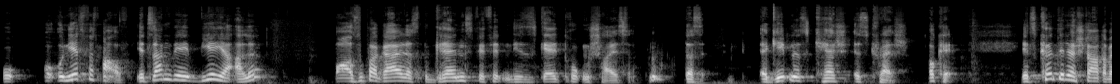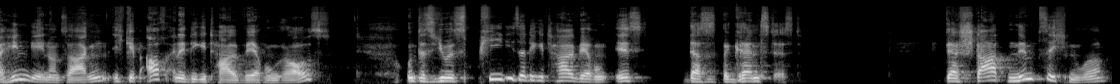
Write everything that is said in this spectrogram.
Oh, oh, und jetzt pass mal auf. Jetzt sagen wir, wir ja alle, oh, super geil, das begrenzt, wir finden dieses Gelddrucken scheiße. Das Ergebnis Cash ist Trash. Okay. Jetzt könnte der Staat aber hingehen und sagen, ich gebe auch eine Digitalwährung raus. Und das USP dieser Digitalwährung ist, dass es begrenzt ist. Der Staat nimmt sich nur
